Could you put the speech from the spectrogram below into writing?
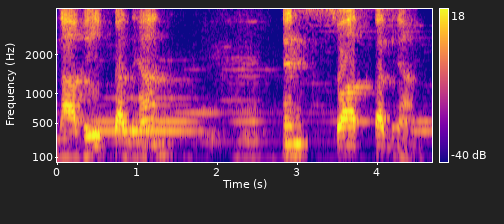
नाभि का ध्यान एंड श्वास का ध्यान।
